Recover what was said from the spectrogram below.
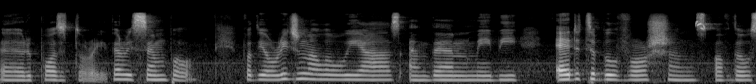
uh, repository, very simple, for the original OERs and then maybe editable versions of those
